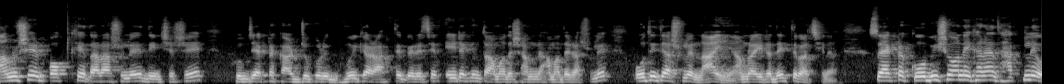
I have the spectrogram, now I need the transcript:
মানুষের পক্ষে তারা আসলে দিন শেষে খুব যে একটা কার্যকরী ভূমিকা রাখতে পেরেছেন, এইটা কিন্তু আমাদের সামনে, আমাদের আসলে অতীতে আসলে নাই, আমরা এটা দেখতে পাচ্ছি না। সো একটা কমিশন এখানে থাকলেও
